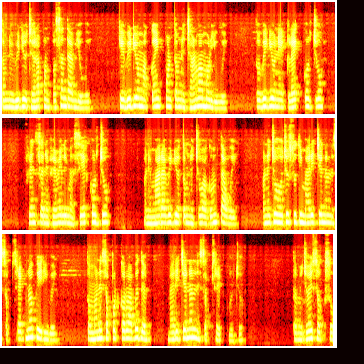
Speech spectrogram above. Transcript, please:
તમને વીડિયો જરા પણ પસંદ આવ્યો હોય કે વિડીયોમાં કંઈ પણ તમને જાણવા મળ્યું હોય, તો વિડીયોને એક લાઇક કરજો, ફ્રેન્ડ્સ અને ફેમિલીમાં શેર કરજો અને મારા વીડિયો તમને જોવા ગમતા હોય અને જો હજુ સુધી મારી ચેનલને સબસ્ક્રાઈબ ન કરી હોય, તો મને સપોર્ટ કરવા બદલ મારી ચેનલને સબસ્ક્રાઈબ કરજો. તમે જોઈ શકશો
